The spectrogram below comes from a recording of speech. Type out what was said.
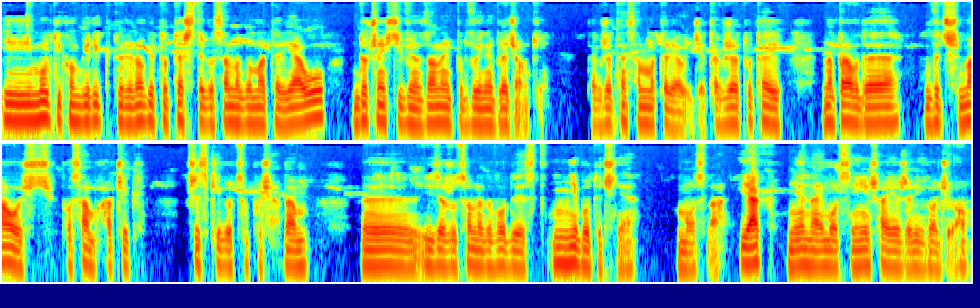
i multikombirik, który robię, to też z tego samego materiału do części wiązanej podwójnej plecionki. Także ten sam materiał idzie. Także tutaj naprawdę wytrzymałość po sam haczyk wszystkiego, co posiadam i zarzucone do wody jest niebotycznie mocna. Jak nie najmocniejsza, jeżeli chodzi o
